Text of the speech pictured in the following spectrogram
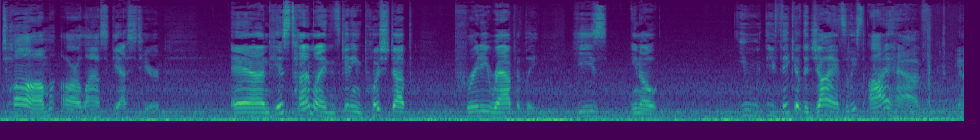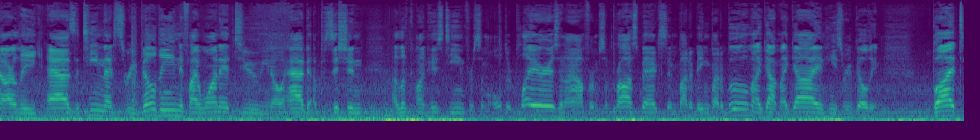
Tom, our last guest here. And his timeline is getting pushed up pretty rapidly. He's, you know, you you think of the Giants, at least I have in our league, as a team that's rebuilding. If I wanted to, you know, add a position, I look on his team for some older players and I offer him some prospects, and bada bing, bada boom, I got my guy and he's rebuilding. But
